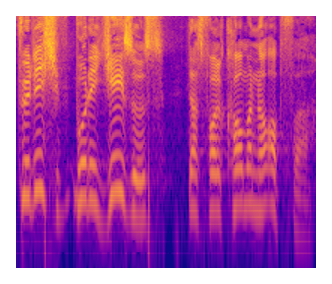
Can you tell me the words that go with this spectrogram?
Für dich wurde Jesus das vollkommene Opfer.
